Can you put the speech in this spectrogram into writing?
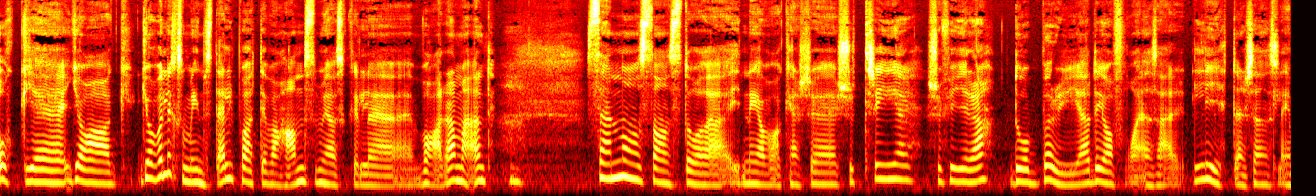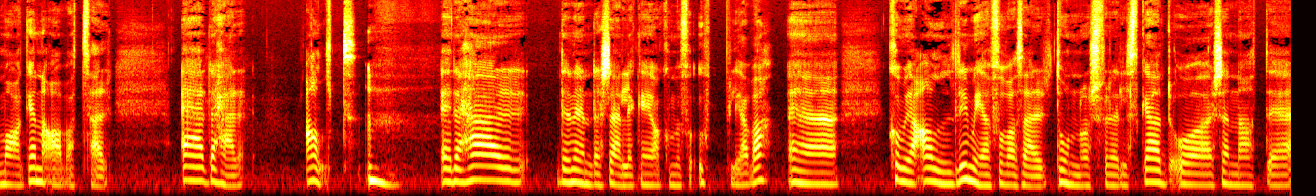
och eh, jag, jag var liksom inställd på att det var han som jag skulle vara med. Sen någonstans då när jag var kanske 23, 24 då började jag få en så här liten känsla i magen av att så här, är det här allt? Är det här den enda kärleken jag kommer få uppleva? Eh, kommer jag aldrig mer få vara så här tonårsförälskad och känna att det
